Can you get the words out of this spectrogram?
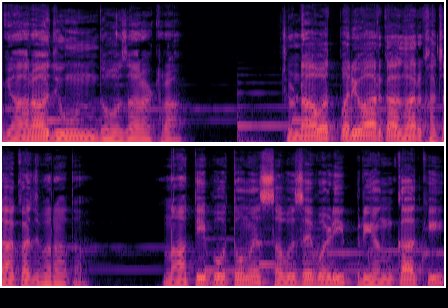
11 जून 2018 चुंडावत परिवार का घर खचाखच भरा था। नाती पोतों में सबसे बड़ी प्रियंका की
